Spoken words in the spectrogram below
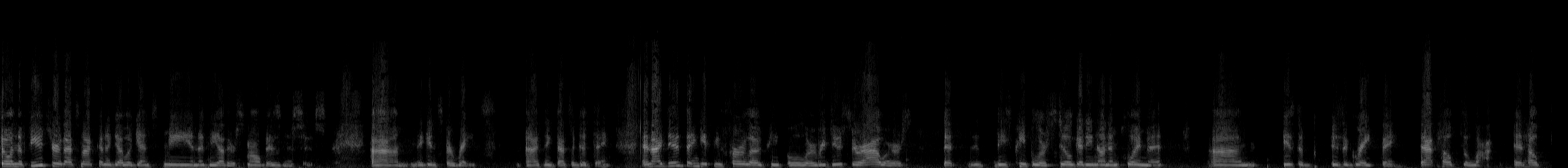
So in the future, that's not going to go against me and the other small businesses um, against their rates. I think that's a good thing. And I did think if you furloughed people or reduce their hours, that th- these people are still getting unemployment um, is a is a great thing. That helped a lot. It helped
